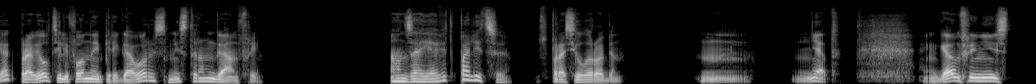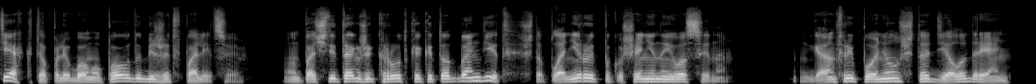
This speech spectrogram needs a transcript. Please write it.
как провел телефонные переговоры с мистером Ганфри. «Он заявит в полицию?» — спросил Робин. «Нет. Ганфри не из тех, кто по любому поводу бежит в полицию. Он почти так же крут, как и тот бандит, что планирует покушение на его сына. Гамфри понял, что дело дрянь.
